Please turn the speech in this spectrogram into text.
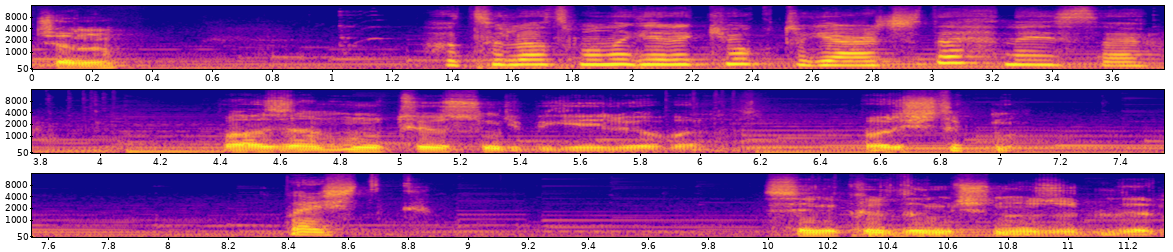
Canım, Hatırlatmana gerek yoktu gerçi de neyse. bazen unutuyorsun gibi geliyor bana. Barıştık mı? Barıştık. Seni kırdığım için özür dilerim.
